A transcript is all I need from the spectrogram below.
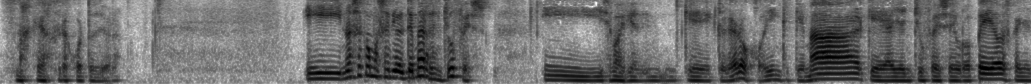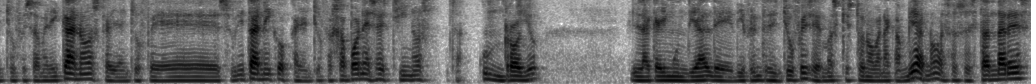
más que a los tres cuartos de hora. Y no sé cómo se dio el tema de enchufes. Y se me decían que, claro, joder, que qué mal, que haya enchufes europeos, que haya enchufes americanos, que haya enchufes británicos, que haya enchufes japoneses, chinos, o sea, un rollo la que hay mundial de diferentes enchufes y además que esto no van a cambiar, ¿no? Esos estándares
